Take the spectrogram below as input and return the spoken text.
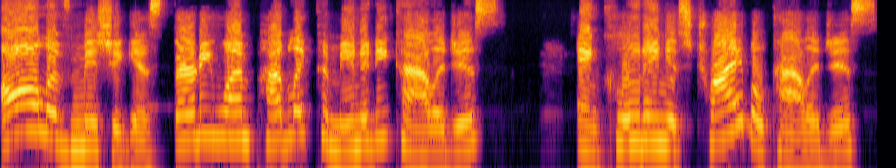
all of Michigan's 31 public community colleges, including its tribal colleges,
